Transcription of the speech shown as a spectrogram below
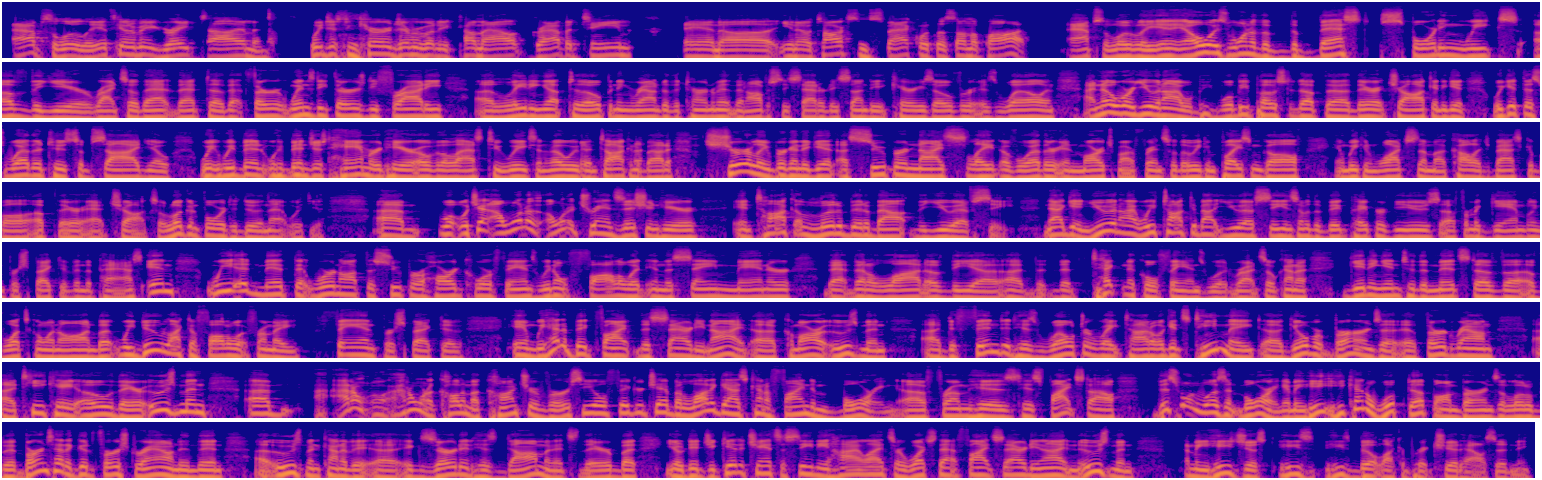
Absolutely. It's going to be a great time. And we just encourage everybody to come out, grab a team, and, uh, you know, talk some smack with us on the pod. Absolutely, and always one of the, the best sporting weeks of the year, right? So that that uh, that third Wednesday, Thursday, Friday, uh, leading up to the opening round of the tournament. Then obviously Saturday, Sunday it carries over as well. And I know where you and I will be. We'll be posted up uh, there at Chalk. And again, we get this weather to subside. You know, we, we've been we've been just hammered here over the last two weeks, and I know we've been talking about it. Surely we're going to get a super nice slate of weather in March, my friend, so that we can play some golf and we can watch some uh, college basketball up there at Chalk. So looking forward to doing that with you. Um, what, what I want to I want to transition here and talk a little bit about the UFC. Now, again, you and I we've talked about UFC and some of the big pay per views uh, from a gambling perspective in the past, and we admit that we're not the super hardcore fans. We don't follow it in the same manner that that a lot of the uh, uh, the, the, technical fans would, right? So, kind of getting into the midst of uh, of what's going on, but we do like to follow it from a fan perspective. And we had a big fight this Saturday night. Uh, Kamaru Usman uh, defended his welterweight title against teammate Gilbert Burns, a, a third round uh, TKO there. Usman, uh, I don't I don't want to call him a controversial figure, Chad, but a lot of guys kind of find him boring uh, from his his fight style. This one wasn't boring. I mean, he he kind of whooped up on Burns a little bit. Burns had a good first round, and then uh, Usman kind of uh, exerted his dominance there. But you know, did you get a chance to see any highlights or watch that fight Saturday night? And Usman, I mean, he's just he's he's built like a brick shit house, isn't he?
